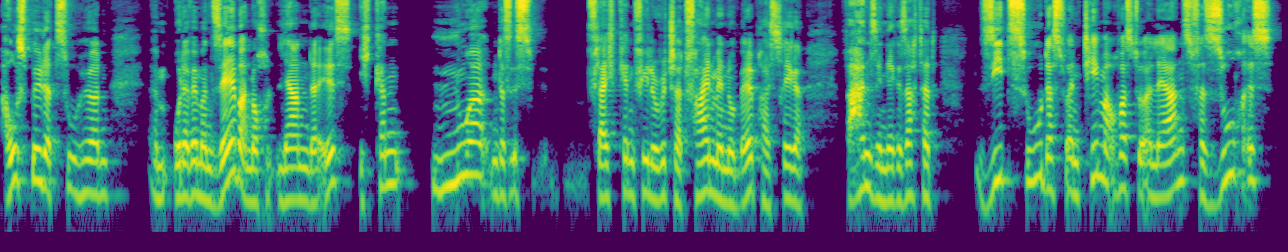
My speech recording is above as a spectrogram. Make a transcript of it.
Ausbilder zuhören ähm, oder wenn man selber noch Lernender ist. Ich kann nur, und das ist, vielleicht kennen viele Richard Feynman, Nobelpreisträger, Wahnsinn, der gesagt hat, sieh zu, dass du ein Thema, auch was du erlernst, versuch es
